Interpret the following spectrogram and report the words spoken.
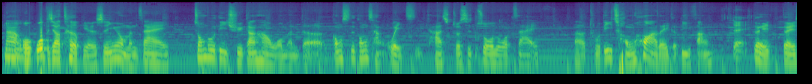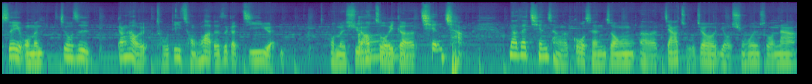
那我我比较特别的是，因为我们在中部地区刚好我们的公司工厂位置，它就是坐落在呃土地重化的一个地方。对对对，所以我们就是刚好土地重化的这个机缘，我们需要做一个迁厂。Oh. 那在迁厂的过程中，呃，家族就有询问说，那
